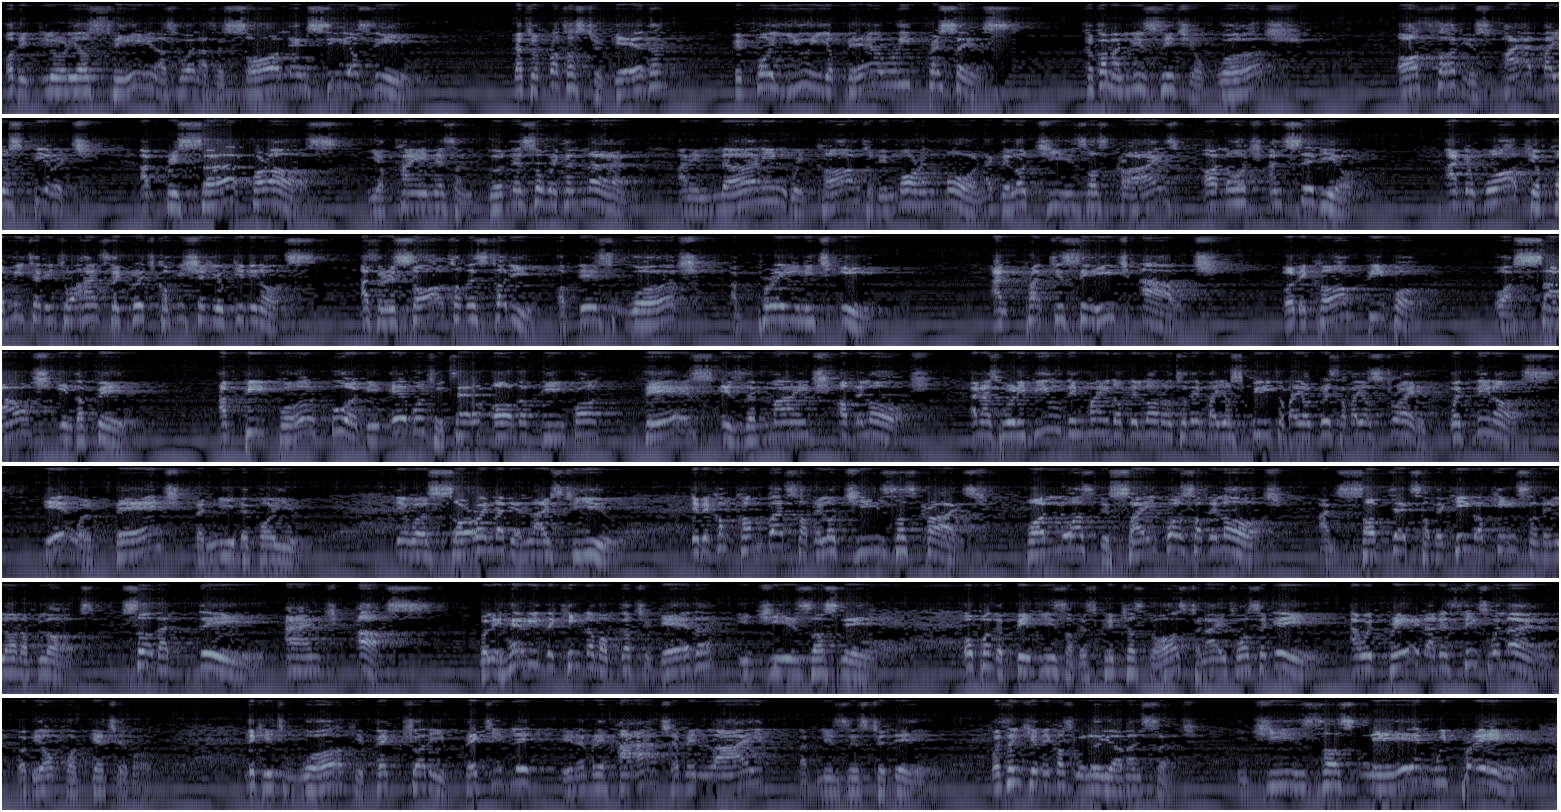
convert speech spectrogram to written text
For the glorious thing as well as the solemn, serious thing that you brought us together before you in your very presence to come and listen to your word, authored, inspired by your spirit, and preserved for us your kindness and goodness so we can learn and in learning, we come to be more and more like the Lord Jesus Christ, our Lord and Savior. And the work you've committed into our hands, the great commission you've given us. As a result of the study of this word and praying it in and practicing it out, will become people who are sound in the faith and people who will be able to tell other people, this is the mind of the Lord. And as we reveal the mind of the Lord unto them by your spirit or by your grace or by your strength within us, they will bend the knee before you. They will surrender their lives to you. They become converts of the Lord Jesus Christ, followers, disciples of the Lord, and subjects of the King of Kings and the Lord of Lords, so that they and us will inherit the kingdom of God together in Jesus' name. Open the pages of the scriptures to us tonight once again, and we pray that the things we learn will be unforgettable. Make it work effectually, effectively in every heart, every life that listens today. We thank you because we know you have answered. In Jesus' name we pray.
